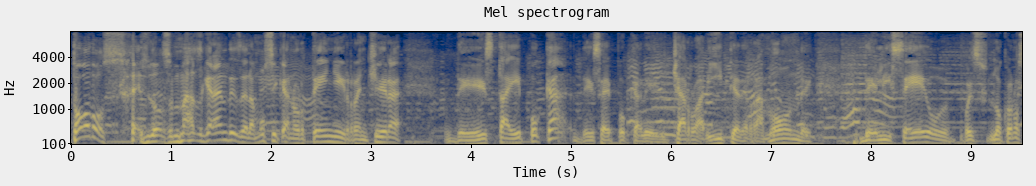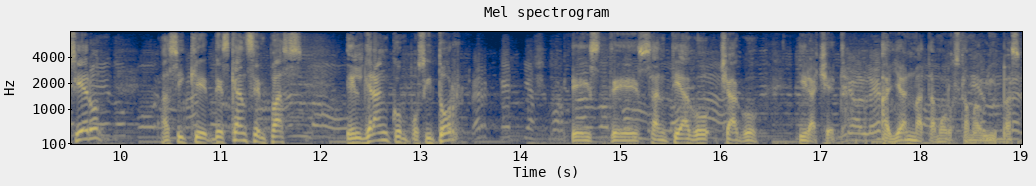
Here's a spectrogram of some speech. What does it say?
todos los más grandes de la música norteña y ranchera de esta época, de esa época de Charro Abitia, de Ramón, de, de Eliseo, pues lo conocieron. Así que descanse en paz el gran compositor, este Santiago Chago Iracheta, allá en Matamoros, Tamaulipas.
